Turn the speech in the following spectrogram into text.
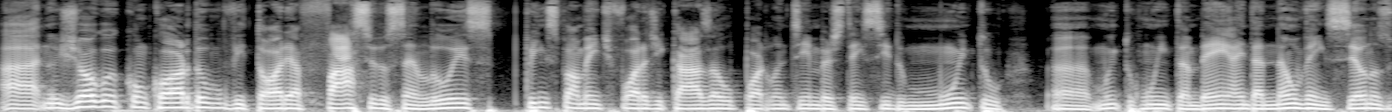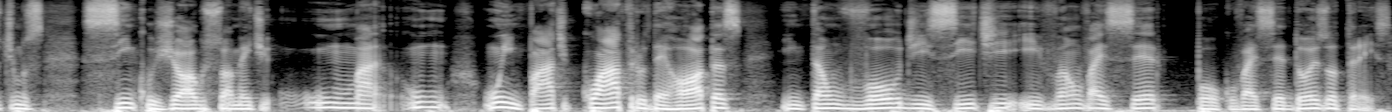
ah, no jogo, concordo, vitória fácil do St. Louis, principalmente fora de casa. O Portland Timbers tem sido muito, uh, muito ruim também. Ainda não venceu nos últimos cinco jogos, somente uma, um, um empate, quatro derrotas. Então vou de City e vão vai ser pouco, vai ser dois ou três.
